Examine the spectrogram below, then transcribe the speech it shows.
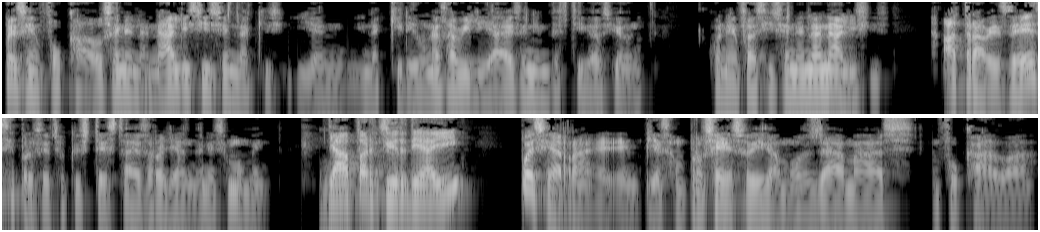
pues enfocados en el análisis en la, y en, adquirir unas habilidades en investigación con énfasis en el análisis a través de ese proceso que usted está desarrollando en ese momento. ya a partir de ahí, pues se empieza un proceso, digamos, ya más enfocado a,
